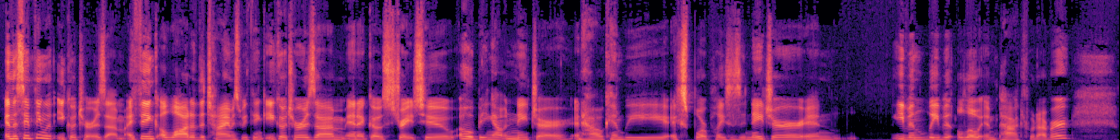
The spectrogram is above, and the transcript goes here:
And the same thing with ecotourism. I think a lot of the times we think ecotourism and it goes straight to, oh, being out in nature and how can we explore places in nature and even leave it low impact, whatever.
